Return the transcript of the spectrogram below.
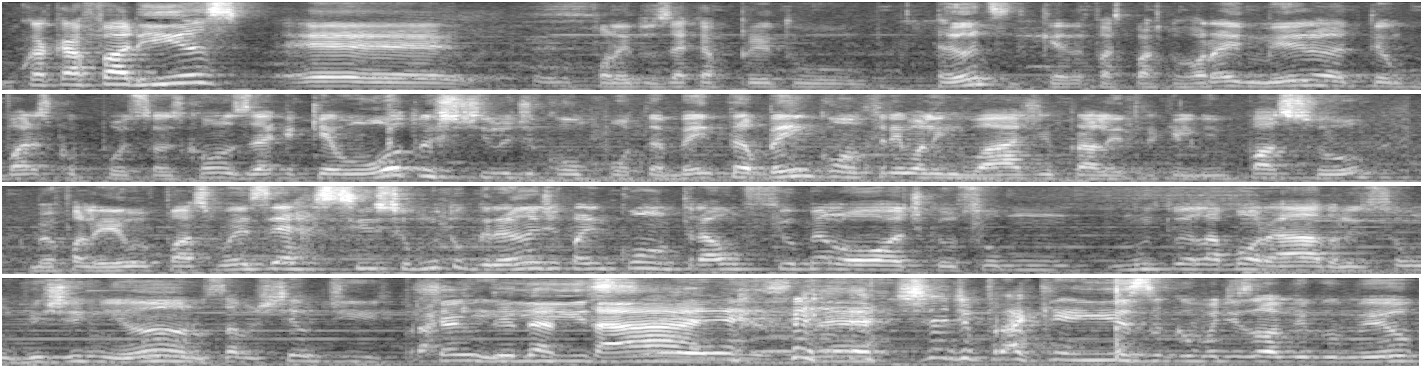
O Cacá Farias, é, eu falei do Zeca Preto antes, que faz parte do Roraima, tenho várias composições com o Zeca, que é um outro estilo de compor também. Também encontrei uma linguagem para a letra que ele me passou. Como eu falei, eu faço um exercício muito grande para encontrar um fio melódico. Eu sou muito elaborado, eu sou um virginiano, sabe? Cheio de pra Cheio de isso? detalhes, é, né? Cheio de pra que isso, como diz um amigo meu.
